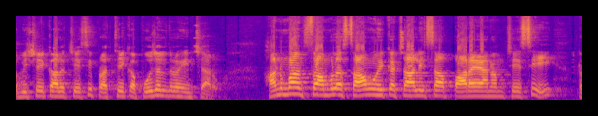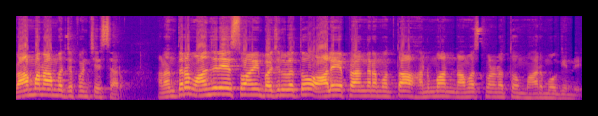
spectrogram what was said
అభిషేకాలు చేసి ప్రత్యేక పూజలు నిర్వహించారు. హనుమాన్ స్వాముల సామూహిక చాలీసా పారాయణం చేసి రామనామ జపం చేశారు. అనంతరం ఆంజనేయ స్వామి భజనలతో ఆలయ ప్రాంగణమంతా హనుమాన్ నామస్మరణతో మారుమోగింది.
